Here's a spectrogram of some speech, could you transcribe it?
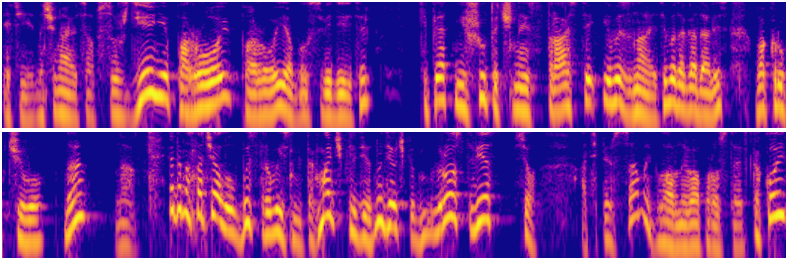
эти начинаются обсуждения, порой, порой, я был свидетель, кипят нешуточные страсти, и вы знаете, вы догадались, вокруг чего, да? Да. Это мы сначала быстро выяснили, так, мальчик или девочка, ну, девочка, рост, вес, все. А теперь самый главный вопрос стоит. Какой?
